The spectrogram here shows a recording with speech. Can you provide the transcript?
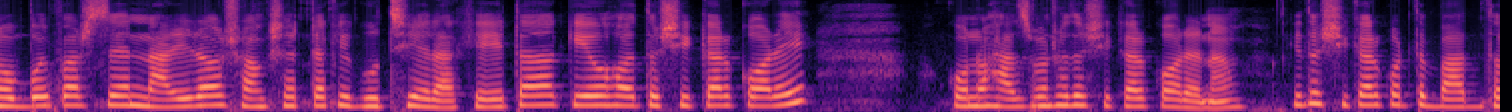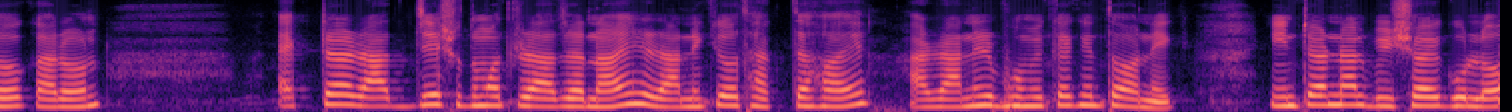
নব্বই পার্সেন্ট নারীরাও সংসারটাকে গুছিয়ে রাখে। এটা কেউ হয়তো স্বীকার করে, কোনো হাজব্যান্ড হয়তো স্বীকার করে না। কিন্তু স্বীকার করতে বাধ্য, কারণ একটা রাজ্যে শুধুমাত্র রাজা নয়, রানীকেও থাকতে হয়, আর রানীর ভূমিকা কিন্তু অনেক। ইন্টারনাল বিষয়গুলো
